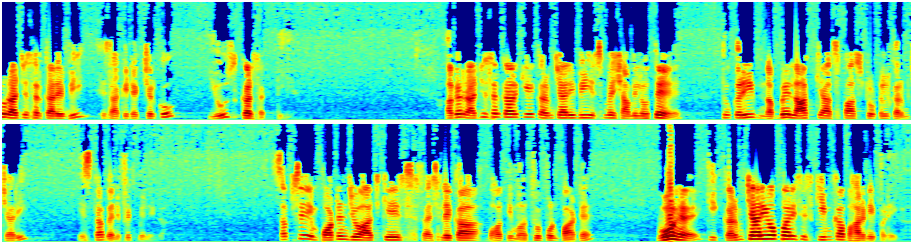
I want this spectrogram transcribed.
तो राज्य सरकारें भी इस आर्किटेक्चर को यूज़ कर सकती है। अगर राज्य सरकार के कर्मचारी भी इसमें शामिल होते हैं तो करीब 90 लाख के आसपास टोटल कर्मचारी इसका बेनिफिट मिलेगा। सबसे इंपॉर्टेंट जो आज के इस फैसले का बहुत ही महत्वपूर्ण पार्ट है वो है कि कर्मचारियों पर इस स्कीम का भार नहीं पड़ेगा।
